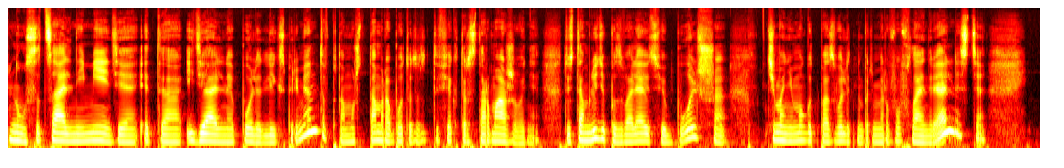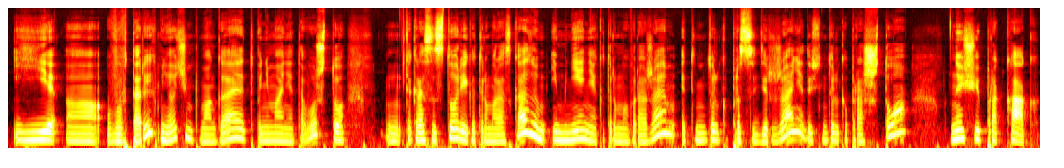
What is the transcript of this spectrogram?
ну, социальные медиа — это идеальное поле для экспериментов, потому что там работает этот эффект растормаживания. То есть там люди позволяют себе больше, чем они могут позволить, например, в офлайн реальности. И, э, во-вторых, мне очень помогает понимание того, что как раз истории, которые мы рассказываем, и мнения, которые мы выражаем, это не только про содержание, то есть не только про что, но еще и про как.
